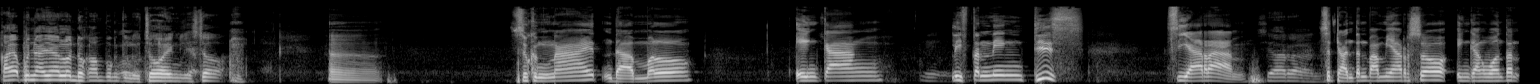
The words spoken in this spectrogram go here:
kayak punyanya Londo Kampung dulu. Jawa English, Jawa. eh Sugeng Night ndamel ingkang listening dis siaran Siaran. sedanten pamiarsa ingkang wonten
